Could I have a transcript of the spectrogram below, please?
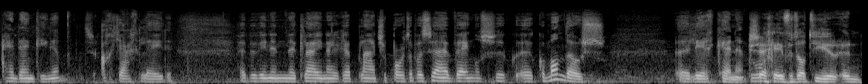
herdenkingen, dat is acht jaar geleden hebben we in een kleiner eh, plaatsje Port hebben we Engelse eh, commando's leren kennen. Ik zeg even dat hier een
